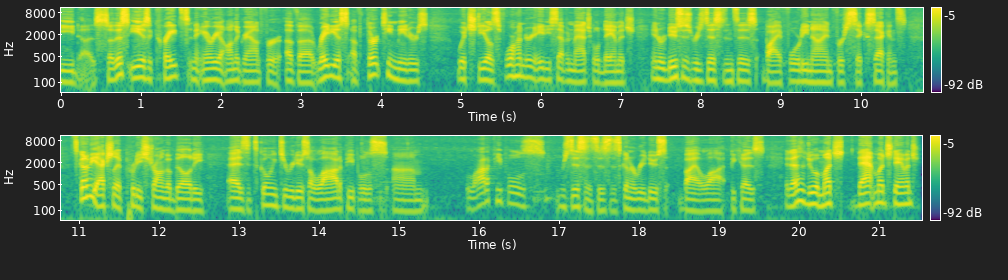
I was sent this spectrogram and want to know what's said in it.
E does. So this E is it creates an area on the ground for of a radius of 13 meters which deals 487 magical damage and reduces resistances by 49 for 6 seconds. It's going to be actually a pretty strong ability as it's going to reduce a lot of people's um, a lot of people's resistances is going to reduce by a lot because it doesn't do a much that much damage,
